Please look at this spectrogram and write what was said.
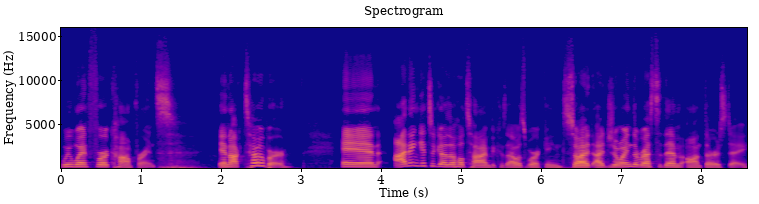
we went for a conference in October. And I didn't get to go the whole time because I was working. So I, I, joined the rest of them on Thursday.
